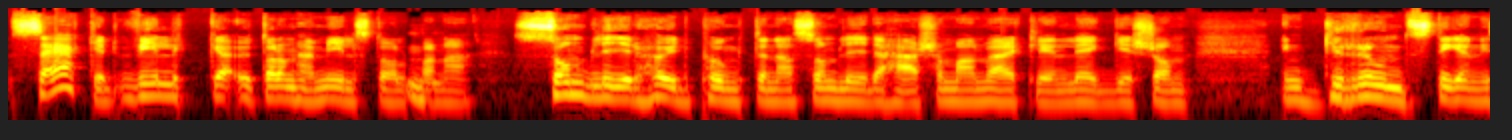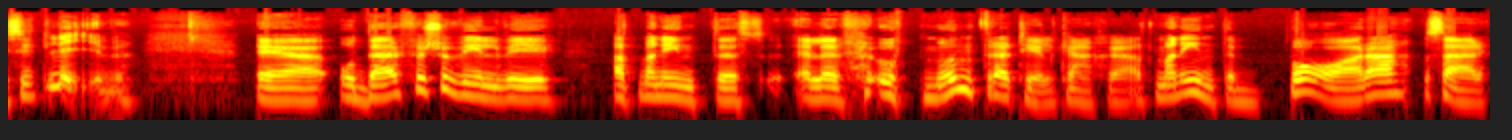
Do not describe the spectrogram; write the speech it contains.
säkert vilka utav de här milstolparna mm. som blir höjdpunkterna, som blir det här som man verkligen lägger som en grundsten i sitt liv. Eh, och därför så vill vi att man inte, eller uppmuntrar till kanske, att man inte bara så här,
